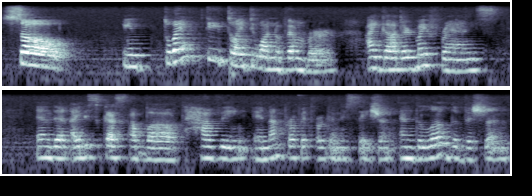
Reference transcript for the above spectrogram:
so in 2021 November, I gathered my friends and then I discussed about having a nonprofit organization and they love the vision,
